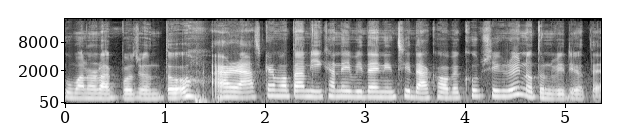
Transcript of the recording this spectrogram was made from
ঘুমানোর আগ পর্যন্ত। আর আজকের মতো আমি এখানেই বিদায় নিচ্ছি, দেখা হবে খুব শীঘ্রই নতুন ভিডিওতে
